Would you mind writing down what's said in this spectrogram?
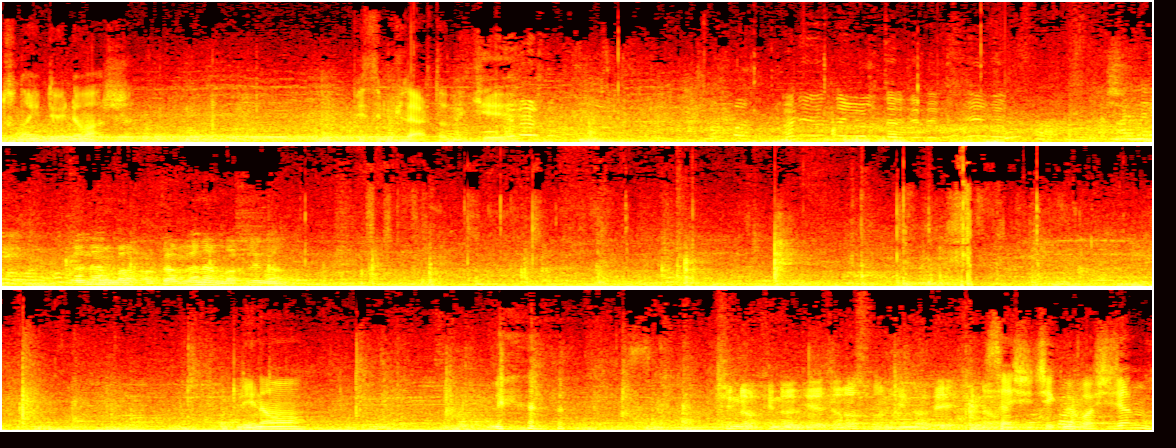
Tuna'nın düğünü var. Bizimkiler tabii ki. Önem bak, tamam önem bak Lina. Lino. Fino, fino diyeceksin Osman, fino değil, fino. Sen şimdi çekmeye başlayacaksın mı?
